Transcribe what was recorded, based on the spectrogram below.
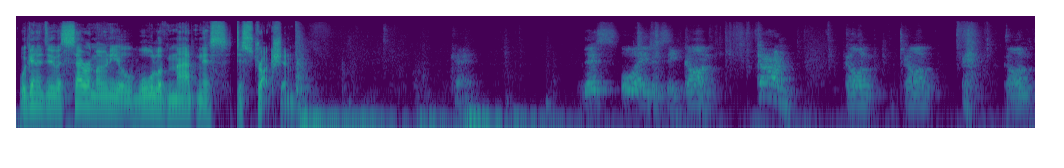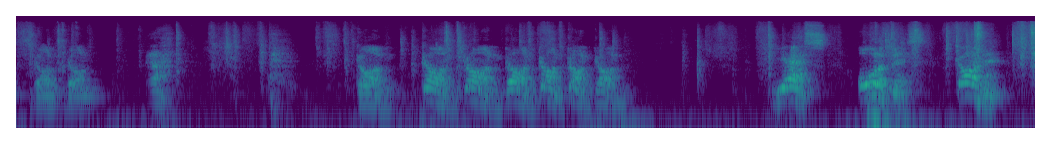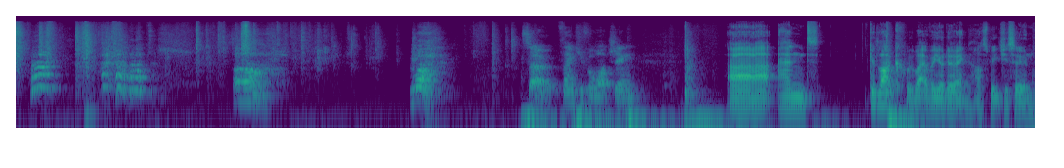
We're going to do a ceremonial wall of madness destruction. Okay. This all agency gone, gone, gone, gone, gone, gone, gone, Ah. gone, gone, gone, gone, gone, gone, gone. Yes, all of this gone. oh. Mwah. So, thank you for watching. Uh, and good luck with whatever you're doing. I'll speak to you soon.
